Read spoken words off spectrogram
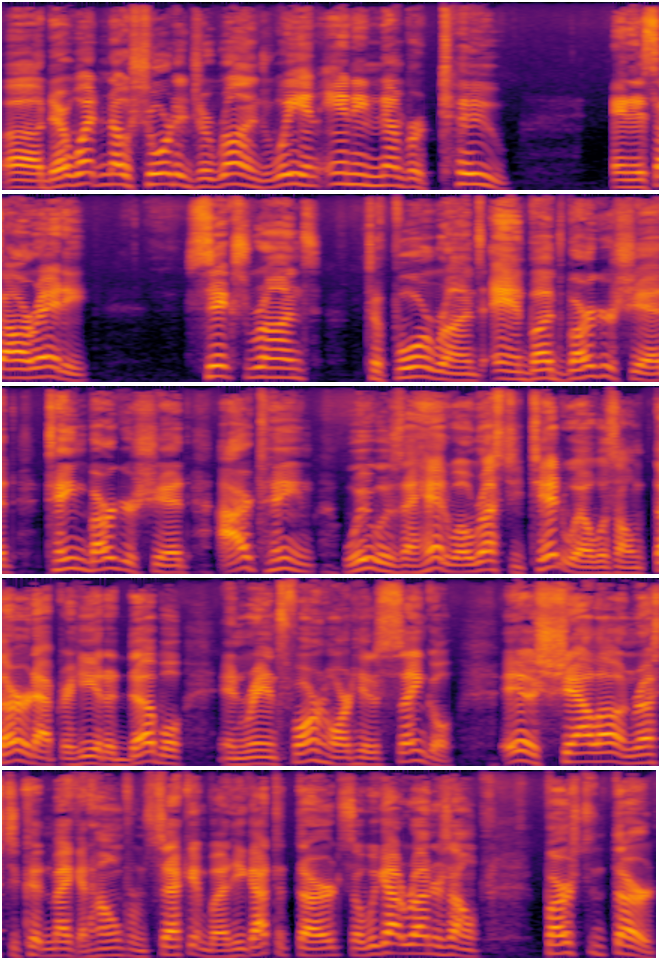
uh, there wasn't no shortage of runs. We in inning number two, and it's already six runs to four runs, and Bud's Burger Shed, Team Burger Shed, our team, we was ahead. Well, Rusty Tidwell was on third after he hit a double, and Rance Farnhart hit a single. It was shallow, and Rusty couldn't make it home from second, but he got to third, so we got runners on first and third.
